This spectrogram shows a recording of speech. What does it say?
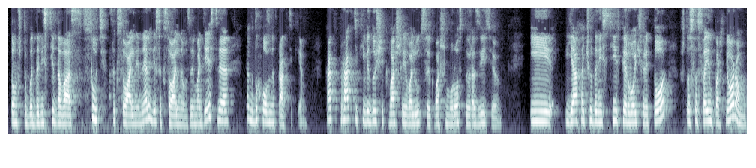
в том, чтобы донести до вас суть сексуальной энергии, сексуального взаимодействия, как духовной практики, как практики, ведущей к вашей эволюции, к вашему росту и развитию. И я хочу донести в первую очередь то, что со своим партнером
